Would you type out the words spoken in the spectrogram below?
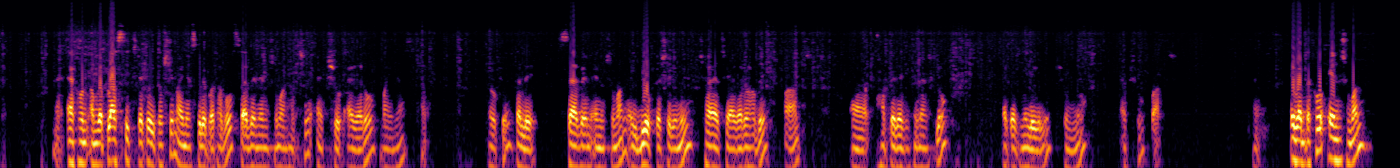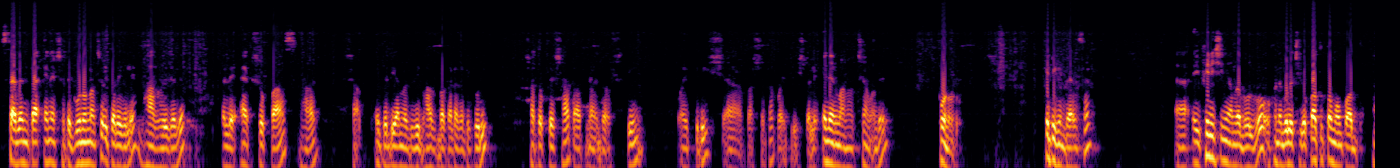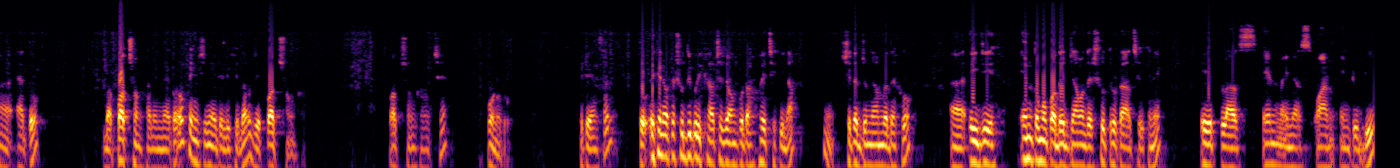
হ্যাঁ, এখন আমরা প্লাস সিক্সটাকে ওই পাশে মাইনাস করে পাঠাবো। সেভেন এন সমান হচ্ছে একশো এগারো মাইনাস ছয়। ওকে তাহলে সেভেন এন সমান এই বিয়োগটা সেরে নিই। ছয় আছে এগারো হবে পাঁচ। হাতের এক এখানে আসলো। এক এক মিলে গেলে শূন্য একশো পাঁচ। হ্যাঁ এবার দেখো এন সমান সেভেনটা এন এর সাথে গুণন আছে ওই করে গেলে ভাগ হয়ে যাবে। তাহলে একশো পাঁচ ভাগ সাত। এটা দিয়ে আমরা যদি ভাগ বা কাটাকাটি করি, শতকের সাত, আট, নয়, দশ, তিন, পঁয়ত্রিশ পাঁচশোটা পঁয়ত্রিশ। তাহলে এন এর মান হচ্ছে আমাদের পনেরো। এটি কিন্তু অ্যান্সার এই ফিনিশিং আমরা বলব, ওখানে বলেছিল কততম পদ এত, বা পদ সংখ্যা নির্ণয় করো। ফিনিশিং এটা লিখে দাও যে পদ সংখ্যা। পদ সংখ্যা হচ্ছে পনেরো। এটাই অ্যান্সার তো এখানে একটা শুদ্ধি পরীক্ষা আছে যে অঙ্কটা হয়েছে কিনা। হুম, সেটার জন্য আমরা দেখো এই যে এনতম পদের যে আমাদের সূত্রটা আছে এখানে A plus N minus one into D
